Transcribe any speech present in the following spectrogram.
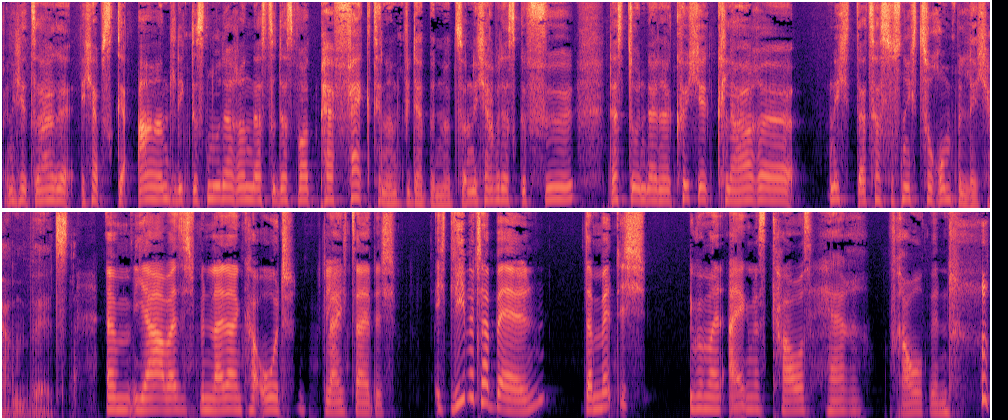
Wenn ich jetzt sage, ich habe es geahnt, liegt es nur daran, dass du das Wort perfekt hin und wieder benutzt. Und ich habe das Gefühl, dass du in deiner Küche klare, nicht, dass du es nicht zu rumpelig haben willst. Ähm, ja, aber ich bin leider ein Chaot gleichzeitig. Ich liebe Tabellen, damit ich über mein eigenes Chaos Herr, Frau bin.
